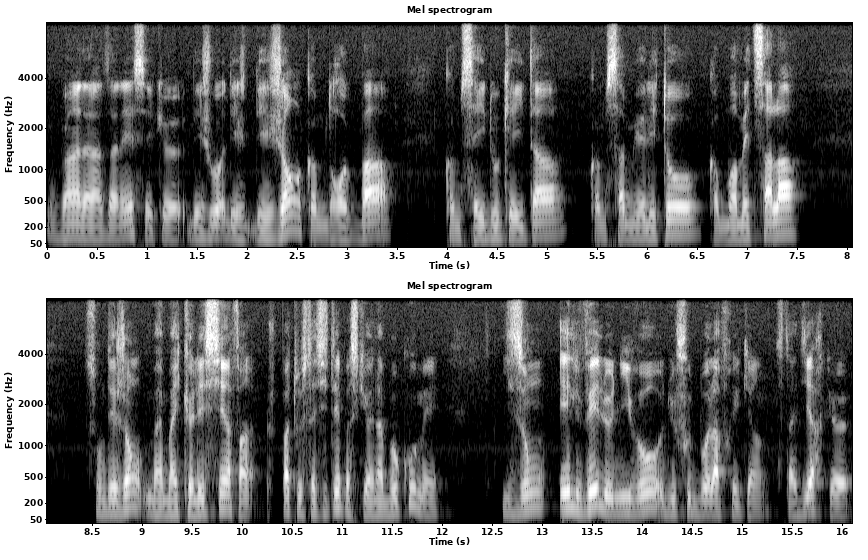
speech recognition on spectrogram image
20 dernières années, c'est que des, joueurs, des, gens comme Drogba, comme Seydou Keita, comme Samuel Eto'o, comme Mohamed Salah, sont des gens, Michael Essien, enfin, je ne vais pas tous les citer parce qu'il y en a beaucoup, mais ils ont élevé le niveau du football africain. C'est-à-dire que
